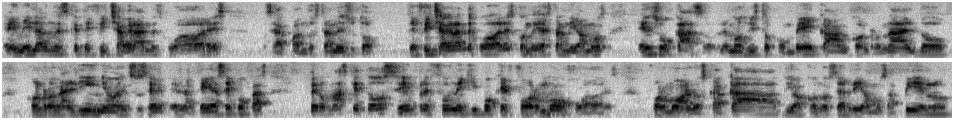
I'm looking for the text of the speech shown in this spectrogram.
el Milan no es que te ficha grandes jugadores, o sea, cuando están en su top, te ficha grandes jugadores cuando ya están, digamos, en su ocaso. Lo hemos visto con Beckham, con Ronaldo, con Ronaldinho en, sus, en aquellas épocas, pero más que todo siempre fue un equipo que formó jugadores. Formó a los Kaká, dio a conocer, digamos, a Pirlo,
